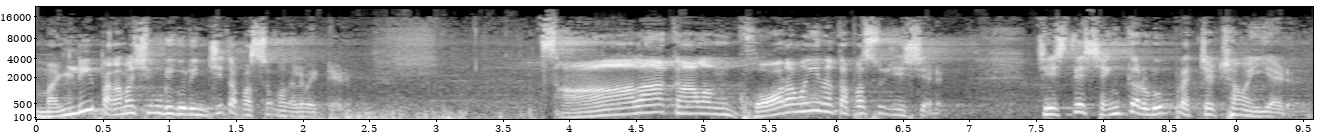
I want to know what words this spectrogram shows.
మళ్ళీ పరమశివుడి గురించి తపస్సు మొదలుపెట్టాడు. చాలా కాలం ఘోరమైన తపస్సు చేశాడు. చేస్తే శంకరుడు ప్రత్యక్షం అయ్యాడు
